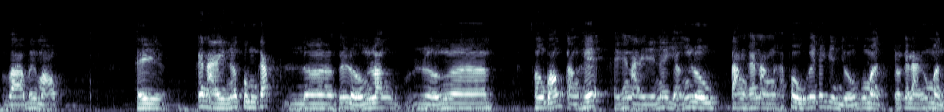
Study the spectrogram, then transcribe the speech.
và B1 thì cái này nó cung cấp cái lượng lân, lượng ờ, phân bón cần thiết. Thì cái này nó dẫn lưu tăng khả năng hấp thu cái chất dinh dưỡng của mình, cho cái lan của mình.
